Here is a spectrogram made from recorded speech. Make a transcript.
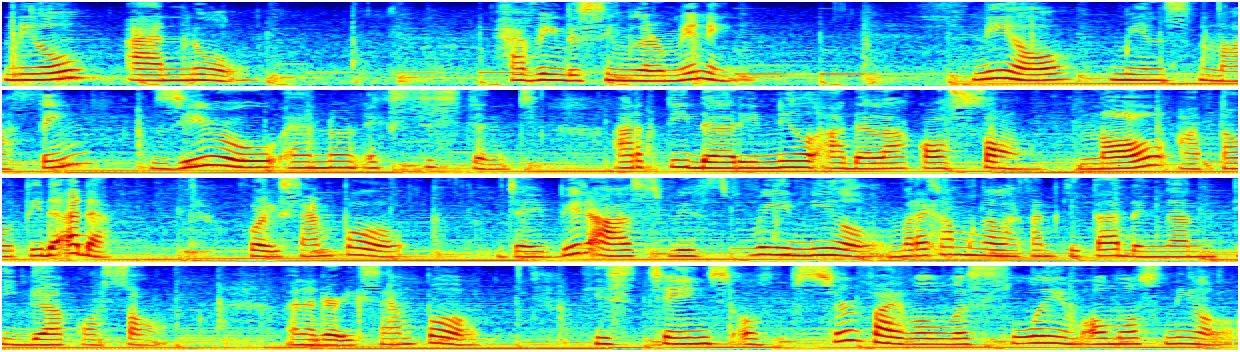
nil and null, having the similar meaning. Nil means nothing, zero, and non-existent. Arti dari nil adalah kosong, nol atau tidak ada. For example, They beat us with 3 nil. Mereka mengalahkan kita dengan 3-0. Another example, his chance of survival was slim, almost nil.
